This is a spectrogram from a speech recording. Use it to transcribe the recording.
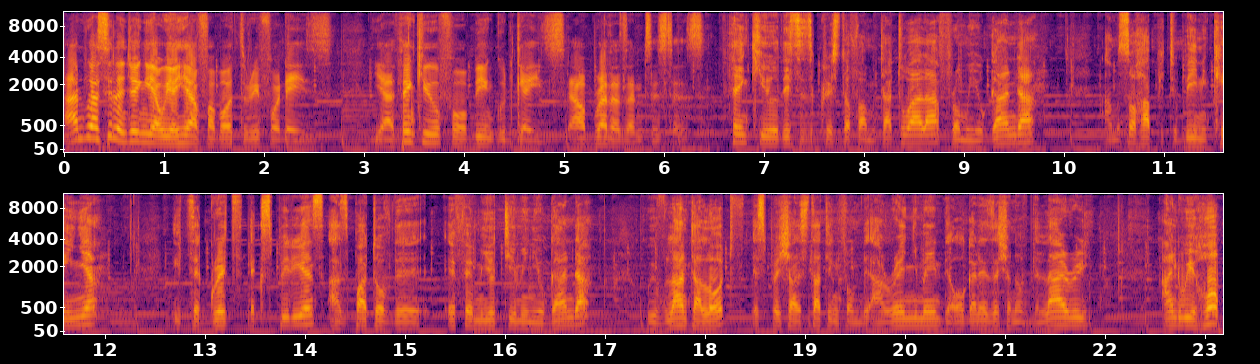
And we are still enjoying here. We are here for about three, four days. Yeah, thank you for being good guys, our brothers and sisters. Thank you. This is Christopher Mutatwala from Uganda. I'm so happy to be in Kenya. It's a great experience as part of the FMU team in Uganda. We've learned a lot, especially starting from the arrangement, the organization of the Larry. And we hope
